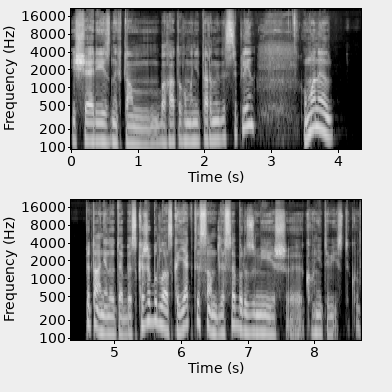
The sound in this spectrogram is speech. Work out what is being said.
і ще різних там багато гуманітарних дисциплін. У мене Питання до тебе. Скажи, будь ласка, як ти сам для себе розумієш е, когнітивістику?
